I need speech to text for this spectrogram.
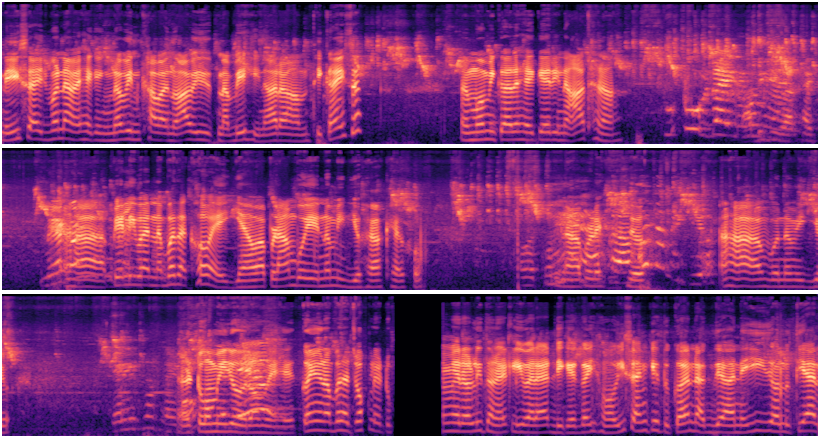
ને ઈશા જ બનાવે છે કંઈક નવીન ખાવાનું, આવી રીતના બેહીને આરામથી કાંઈ છે. મમ્મી કરે છે કેરીના આથણા. હા, પેલી વારના બધા ખવાઈ ગયા. હવે આપણે આંબો એ નમી ગયો આખે આખો. ને આપણે જો, હા, આંબો નમી ગયો. ટોમી જો રમે છે કયું ના બધા ચોકલેટ મેરો લીધો ને એટલી વાર આડી કે ગઈ હું ઈશાન કીધું કર નાખજે અને ઈ ઓલું ત્યાર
